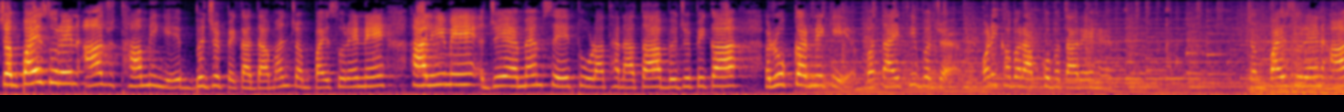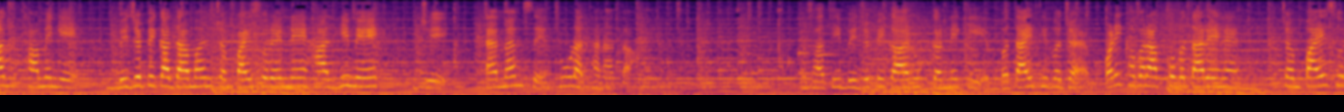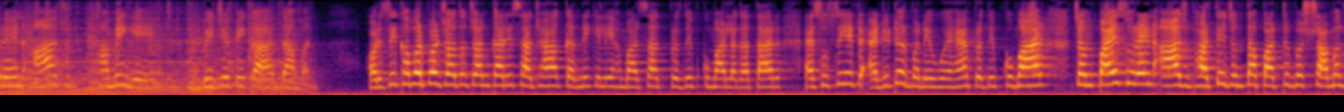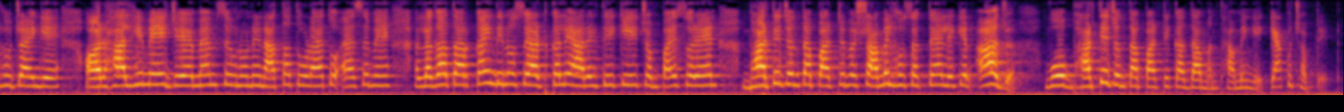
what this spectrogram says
चंपाई सोरेन आज थामेंगे बीजेपी का दामन। चंपाई सोरेन ने हाल ही में जेएमएम से थोड़ा था नाता बीजेपी का रुख करने की बताई थी वजह। बड़ी खबर आपको बता रहे हैं। चंपाई सोरेन आज थामेंगे बीजेपी का दामन। चंपाई सोरेन ने हाल ही में जेएमएम से थोड़ा थनाता साथ ही बीजेपी का रुख करने की बताई थी वजह। बड़ी खबर आपको बता रहे हैं। चंपाई सोरेन आज थामेंगे बीजेपी का दामन। और इसी खबर पर ज़्यादा जानकारी साझा करने के लिए हमारे साथ प्रदीप कुमार लगातार एसोसिएट एडिटर बने हुए हैं। प्रदीप कुमार, चंपाई सोरेन आज भारतीय जनता पार्टी में शामिल हो जाएँगे। और हाल ही में जेएमएम से उन्होंने नाता तोड़ा है तो ऐसे में लगातार कई दिनों से अटकलें आ रही थी कि चंपाई सोरेन भारतीय जनता पार्टी में शामिल हो सकते हैं, लेकिन आज वो भारतीय जनता पार्टी का दामन थामेंगे। क्या कुछ अपडेट?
